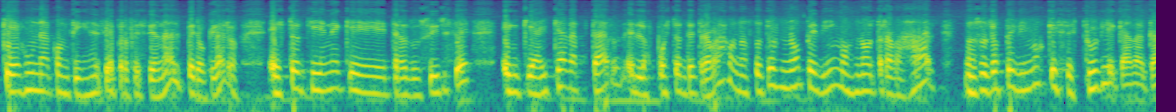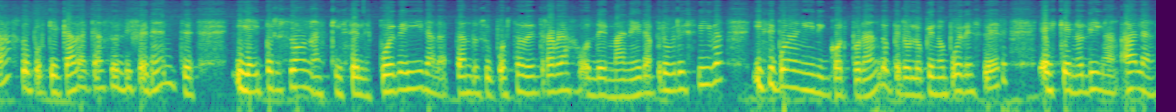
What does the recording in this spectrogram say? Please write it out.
que es una contingencia profesional. Pero claro, esto tiene que traducirse en que hay que adaptar los puestos de trabajo. Nosotros no pedimos no trabajar, nosotros pedimos que se estudie cada caso, porque cada caso es diferente. Y hay personas que se les puede ir adaptando su puesto de trabajo de manera progresiva y se pueden ir incorporando, pero lo que no puede ser es que nos digan, ala,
